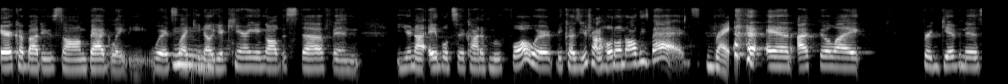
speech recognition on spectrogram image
Erykah Badu's song Bag Lady, where it's mm-hmm. like, you know, you're mm-hmm. carrying all this stuff and you're not able to kind of move forward because you're trying to hold on to all these bags. Right. and I feel like forgiveness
